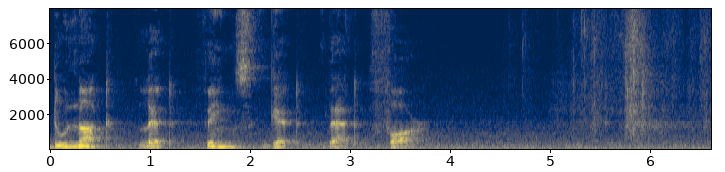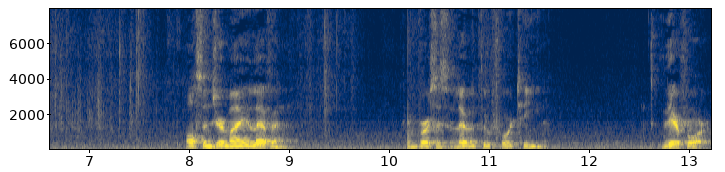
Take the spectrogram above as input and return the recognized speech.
do not let things get that far. Also in Jeremiah 11, from verses 11 through 14, Therefore,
